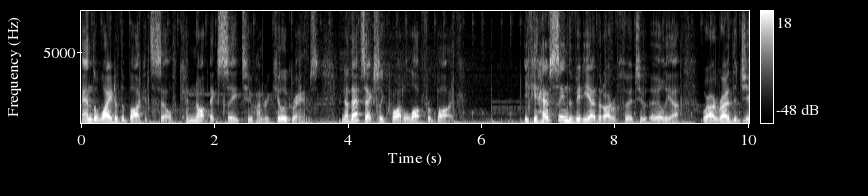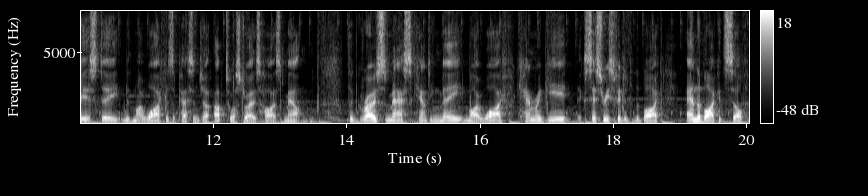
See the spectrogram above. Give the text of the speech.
and the weight of the bike itself cannot exceed 200 kilograms. Now that's actually quite a lot for a bike. If you have seen the video that I referred to earlier, where I rode the GSD with my wife as a passenger up to Australia's highest mountain, the gross mass counting me, my wife, camera gear, accessories fitted to the bike, and the bike itself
